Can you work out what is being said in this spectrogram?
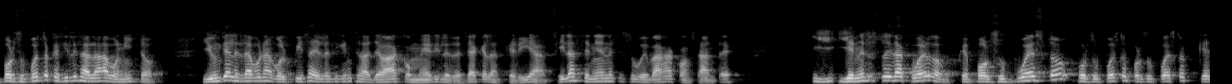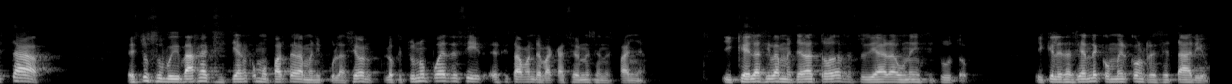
por supuesto que sí les hablaba bonito. Y un día les daba una golpiza y el día siguiente se las llevaba a comer y les decía que las quería. Sí las tenían ese sub y baja constante. Y, en eso estoy de acuerdo, que por supuesto, por supuesto, por supuesto que esta, estos sub y baja existían como parte de la manipulación. Lo que tú no puedes decir es que estaban de vacaciones en España y que él las iba a meter a todas a estudiar a un instituto y que les hacían de comer con recetario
